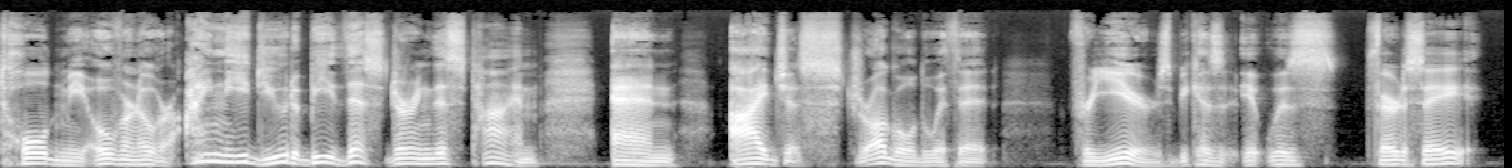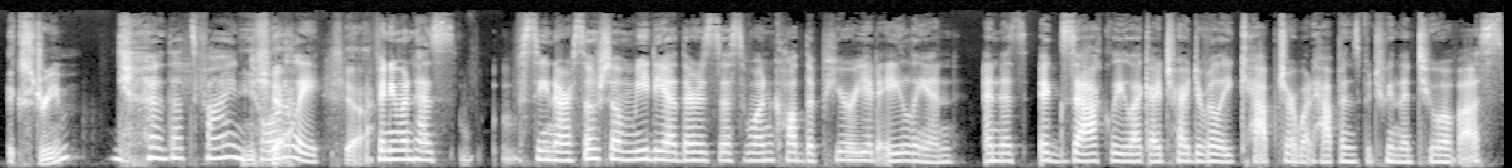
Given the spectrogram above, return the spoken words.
told me over and over, I need you to be this during this time. And I just struggled with it for years because it was fair to say extreme. Yeah, that's fine. Yeah, Totally. yeah. If anyone has seen our social media, there's this one called the period alien. And it's exactly like I tried to really capture what happens between the two of us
